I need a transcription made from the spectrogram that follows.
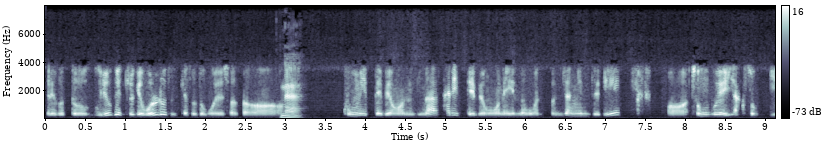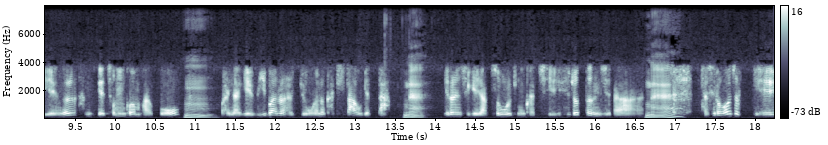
그리고 또 의료계 쪽에 원로들께서도 모여셔서 네. 국립대병원이나 사립대병원에 있는 원장님들이 어, 정부의 약속 이행을 함께 점검하고 음. 만약에 위반을 할 경우에는 같이 싸우겠다. 네. 이런 식의 약속을 좀 같이 해줬던지라 네. 사실 어저께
